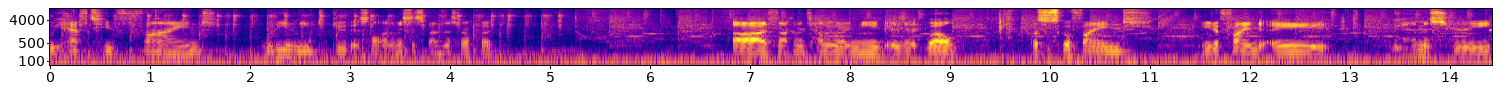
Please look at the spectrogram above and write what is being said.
We have to find. What do you need to do this? Hold on, let me suspend this real quick. Uh, it's not going to tell me what I need, is it? Well, let's just go find. We need to find a chemistry.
